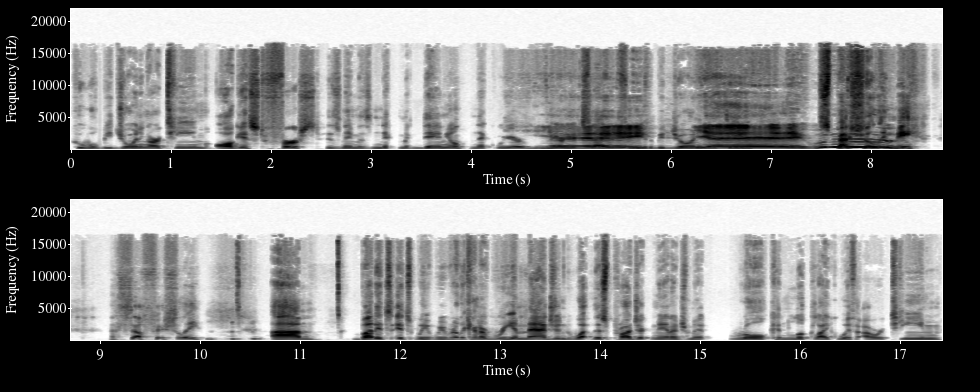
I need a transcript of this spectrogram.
who will be joining our team August 1st. His name is Nick McDaniel. Nick, we are Yay. very excited for you to be joining Yay. the team, Woo. especially me, selfishly. um, but it's it's we, we really kind of reimagined what this project management role can look like with our team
